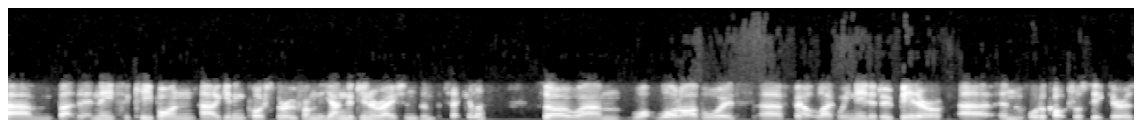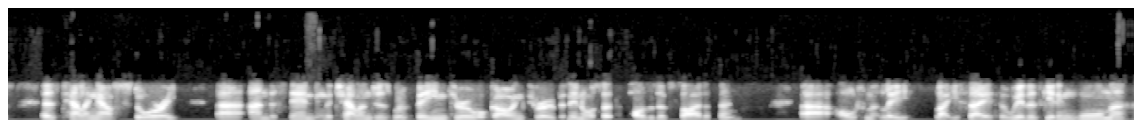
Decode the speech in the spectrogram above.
um, but that needs to keep on uh, getting pushed through from the younger generations in particular. So um, what what I've always uh, felt like we need to do better uh, in the horticultural sector is is telling our story, uh, understanding the challenges we've been through or going through, but then also the positive side of things. Uh, ultimately, like you say, the weather's getting warmer,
